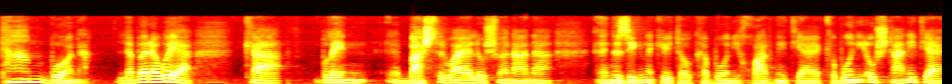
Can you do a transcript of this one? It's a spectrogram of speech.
تام بۆنە لەبەرئەوەیە کە بڵێین باشتر وایە لەو شوێنانە نزیک نەکەویتەوە کە بۆنی خواردنی تیایە کە بۆنی ئەو شتانەی تایە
